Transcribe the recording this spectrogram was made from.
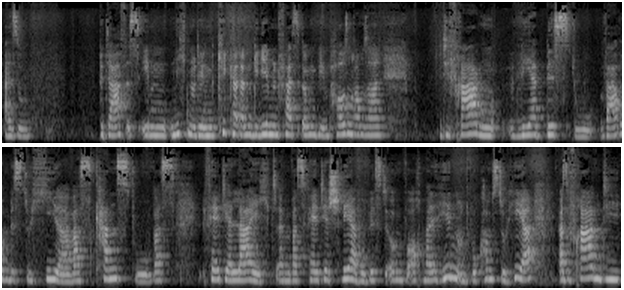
Also bedarf es eben nicht nur den Kicker dann gegebenenfalls irgendwie im Pausenraum, sondern die Fragen, wer bist du? Warum bist du hier? Was kannst du? Was fällt dir leicht? Ähm, was fällt dir schwer? Wo willst du irgendwo auch mal hin und wo kommst du her? Also Fragen, die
